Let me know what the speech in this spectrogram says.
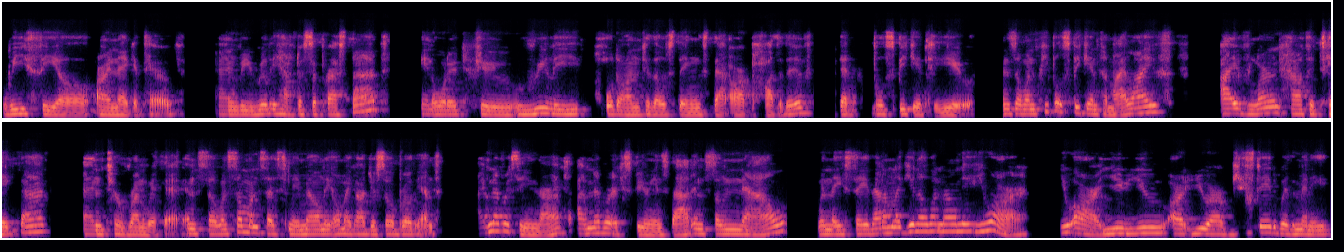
we feel are negative and we really have to suppress that in order to really hold on to those things that are positive that will speak into you and so when people speak into my life, I've learned how to take that and to run with it. And so when someone says to me, Melanie, oh my God, you're so brilliant, I've never seen that. I've never experienced that. And so now when they say that. I'm like, you know what, Melanie, you are. You are. You you are you are gifted with many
